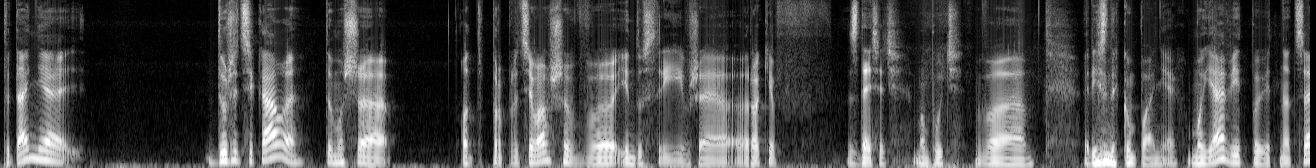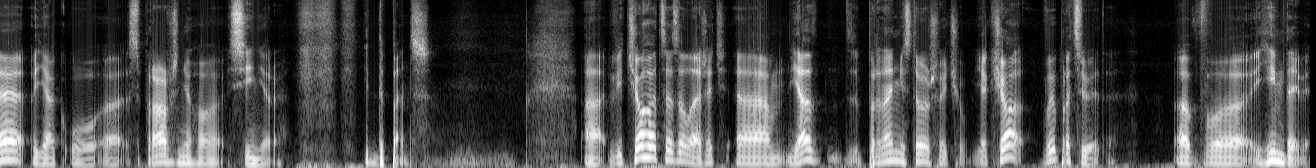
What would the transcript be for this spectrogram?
питання дуже цікаве, тому що, от пропрацювавши в індустрії вже років з 10, мабуть, в різних компаніях, моя відповідь на це як у е, справжнього сіньора. It depends. Від чого це залежить? Е, я принаймні з того, що я чув. Якщо ви працюєте е, в геймдеві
